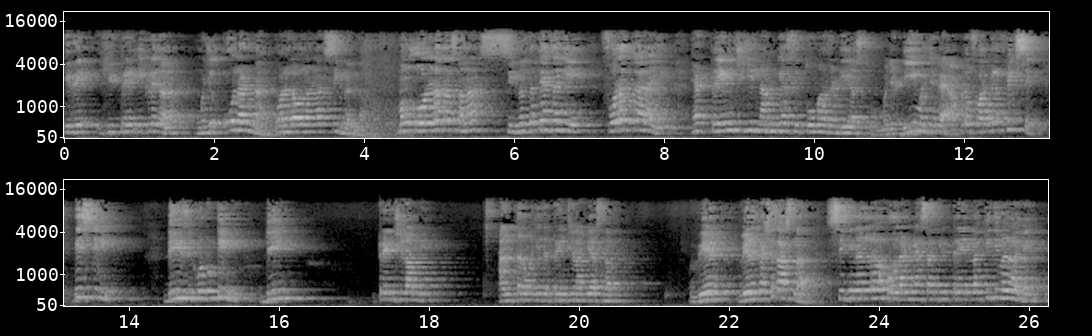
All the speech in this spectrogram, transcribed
ही रे ही ट्रेन इकडे जाणार. म्हणजे ओलांडणार. ओला ओलांडणार सिग्नलला मग ओलांडत असताना सिग्नल तर त्या जागी फरक काय राहील ह्या ट्रेनची जी लांबी असते तो माझा डी असतो. म्हणजे डी म्हणजे काय? आपलं फॉर्म्युला फिक्स आहे. Dish TV D is equal to TV D ट्रेनची लांबी. अंतर म्हणजे ट्रेनची लांबी असणार. वेळ वेळ कशाचा असणार? सिग्नलला ओलांडण्यासाठी ट्रेनला किती वेळ लागेल?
